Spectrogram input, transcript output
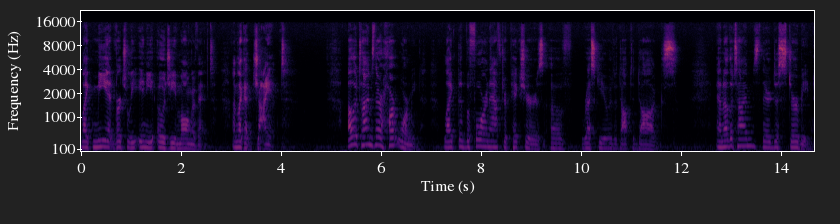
like me at virtually any OG Hmong event. I'm like a giant. Other times they're heartwarming, like the before and after pictures of rescue and adopted dogs. And other times they're disturbing,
